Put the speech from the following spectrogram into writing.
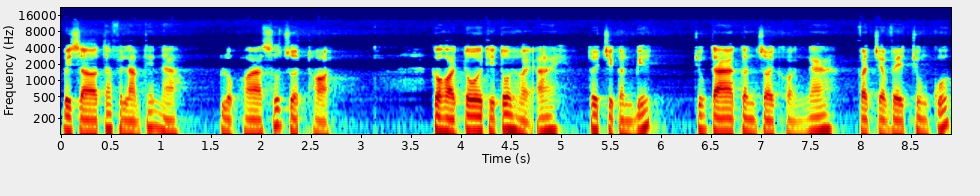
Bây giờ ta phải làm thế nào? Lục Hoa sốt ruột hỏi. Cậu hỏi tôi thì tôi hỏi ai? Tôi chỉ cần biết, Chúng ta cần rời khỏi Nga và trở về Trung Quốc.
